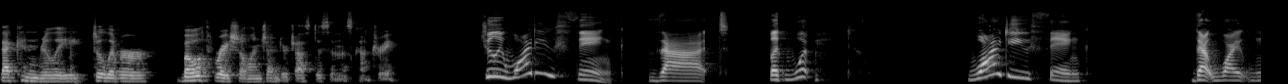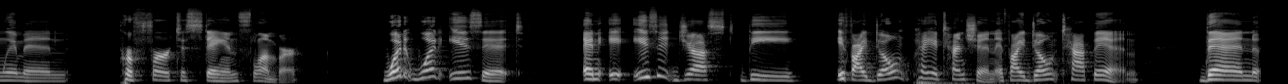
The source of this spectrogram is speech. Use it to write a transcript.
that can really deliver both racial and gender justice in this country? Julie, why do you think that, like, what, why do you think that white women prefer to stay in slumber? What what is it? And it, is it just the if I don't pay attention, if I don't tap in, then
